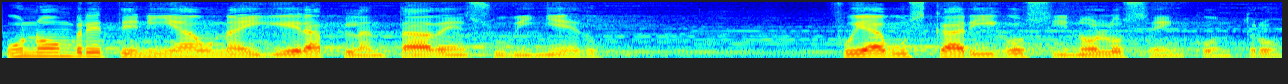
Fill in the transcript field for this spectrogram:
Un hombre tenía una higuera plantada en su viñedo. Fue a buscar higos y no los encontró.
